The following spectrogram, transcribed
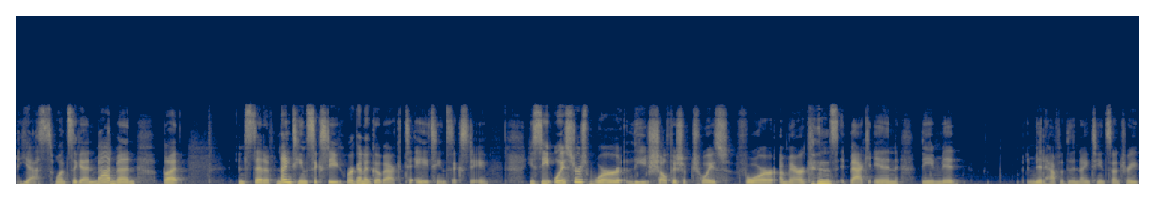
Yes, once again, Mad Men, but instead of 1960, we're going to go back to 1860. You see, oysters were the shellfish of choice for Americans back in the mid mid half of the 19th century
